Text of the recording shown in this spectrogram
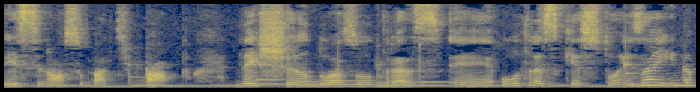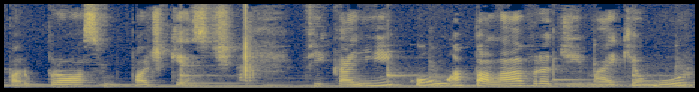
esse nosso bate-papo, deixando as outras, é, outras questões ainda para o próximo podcast. Fica aí com a palavra de Michael Moore,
